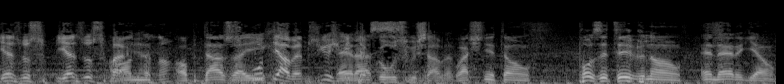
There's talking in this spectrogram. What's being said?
Jezus, Jezus Maria, On no. obdarza ich Głupiałem, z Jóźwikiem go usłyszałem. właśnie tą pozytywną energią.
